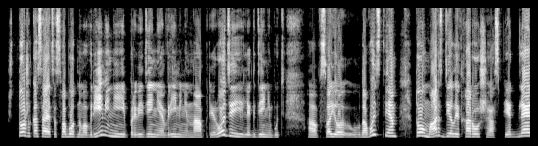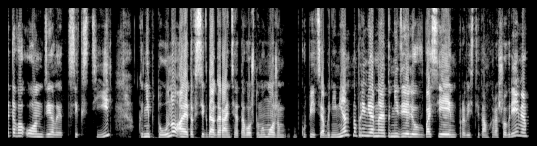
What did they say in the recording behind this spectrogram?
Что же касается свободного времени и проведения времени на природе или где-нибудь а, в свое удовольствие, то Марс делает хороший аспект для этого. Он делает секстиль к Нептуну, а это всегда гарантия того, что мы можем купить абонемент, например, на эту неделю в бассейн, провести там хорошо время,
